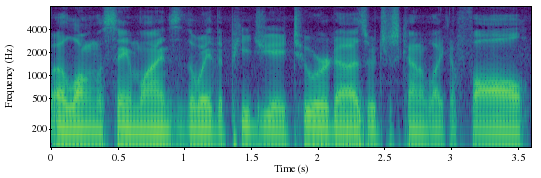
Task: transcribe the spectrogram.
along the same lines of the way the PGA Tour does, which is kind of like a fall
